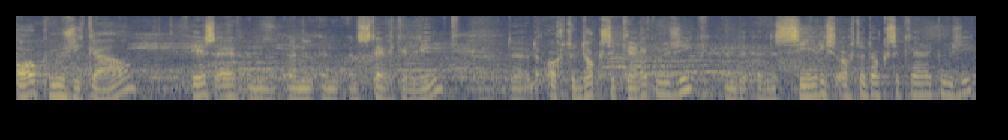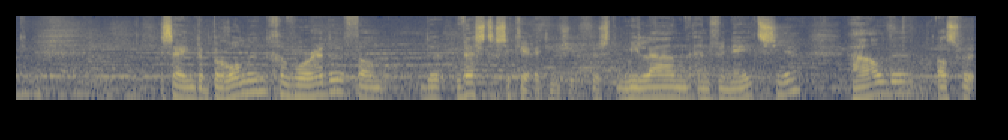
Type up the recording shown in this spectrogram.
Ook muzikaal is er een, een, een, een sterke link de, de orthodoxe kerkmuziek en de, de Syrisch-orthodoxe kerkmuziek zijn de bronnen geworden van de westerse kerkmuziek. Dus Milaan en Venetië haalden, als we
